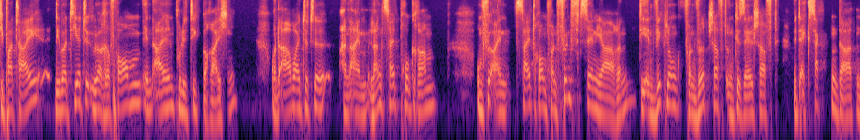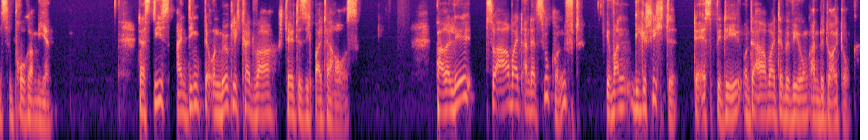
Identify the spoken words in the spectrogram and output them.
Die Partei debattierte über Reformen in allen Politikbereichen und arbeitete an einem Langzeitprogramm, um für einen Zeitraum von 15 Jahren die Entwicklung von Wirtschaft und Gesellschaft mit exakten Daten zu programmieren. Dass dies ein Ding der Unmöglichkeit war, stellte sich bald heraus. Parallel zur Arbeit an der Zukunft gewann die Geschichte der SPD und der Arbeiterbewegung an Bedeutung.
